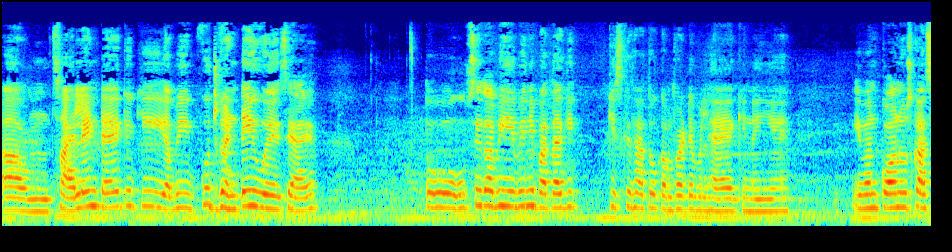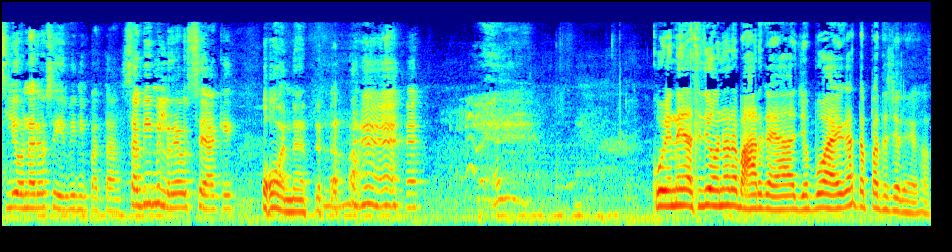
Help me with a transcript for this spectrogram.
साइलेंट है क्योंकि अभी कुछ घंटे ही हुए इसे आए। तो उसे तो अभी ये भी नहीं पता कि किसके साथ वो कंफर्टेबल है कि नहीं है। इवन कौन उसका असली ओनर है उसे ये भी नहीं पता। सभी मिल रहे हैं उससे आके। ऑनर कोई नहीं असली ओनर बाहर गया। जब वो आएगा तब पता चलेगा।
